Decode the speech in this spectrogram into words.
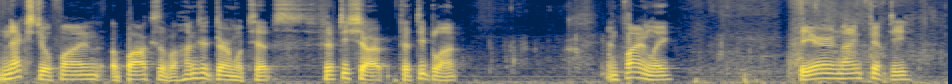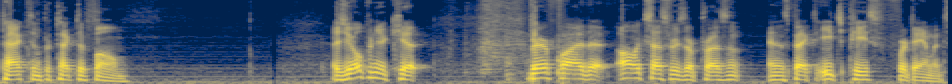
Next you'll find a box of 100 dermal tips, 50 sharp, 50 blunt, and finally the Aaron 950 packed in protective foam. As you open your kit, verify that all accessories are present and inspect each piece for damage.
